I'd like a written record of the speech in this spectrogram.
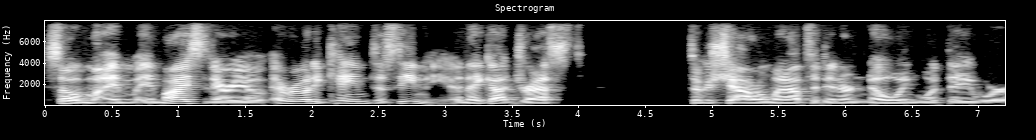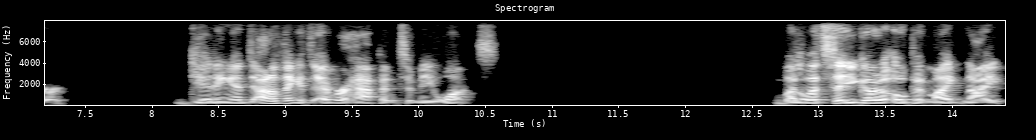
So my, in, in my scenario everybody came to see me and they got dressed took a shower and went out to dinner knowing what they were getting into. I don't think it's ever happened to me once. But let's say you go to open mic night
